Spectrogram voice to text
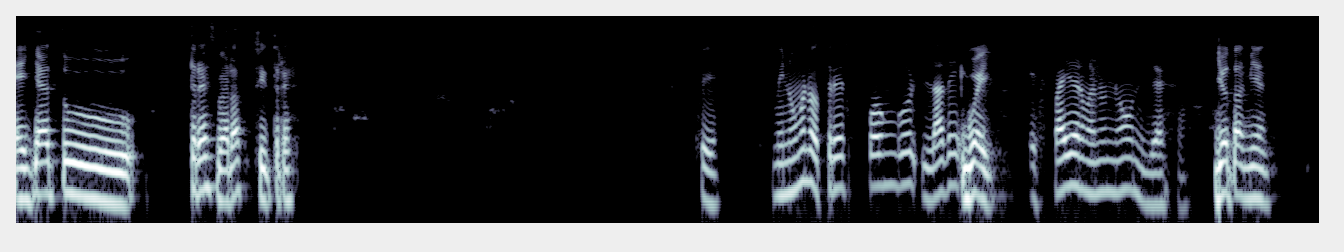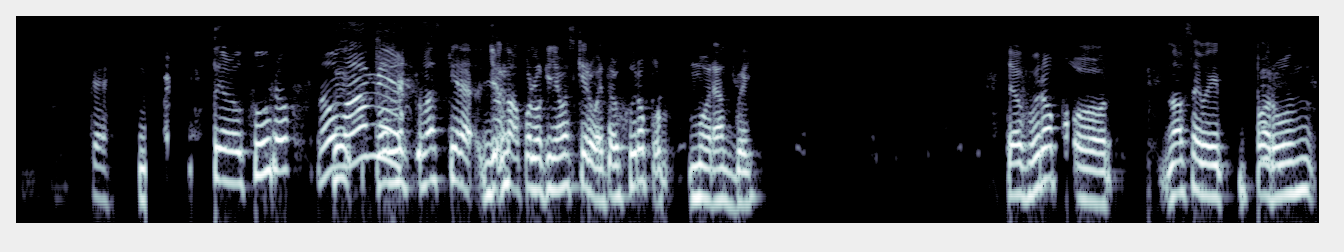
Ella tu tres, ¿verdad? Sí, tres. Sí. Mi número 3 pongo la de Güey, Spider-Man, un nuevo universo. yo también. ¿Qué? Te lo juro. ¡No güey, Por mames! lo que más quiera. Yo, no, por lo que yo más quiero, güey. Te lo juro por Morat, güey. Te lo juro por, no sé, güey, por un,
